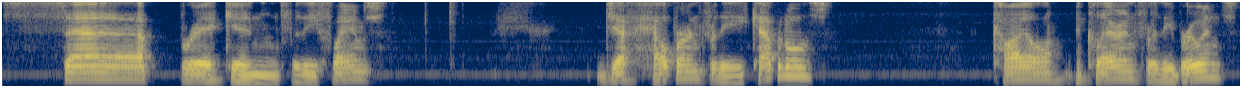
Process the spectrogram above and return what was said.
Saprykin for the Flames, Jeff Halpern for the Capitals, Kyle McLaren for the Bruins,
